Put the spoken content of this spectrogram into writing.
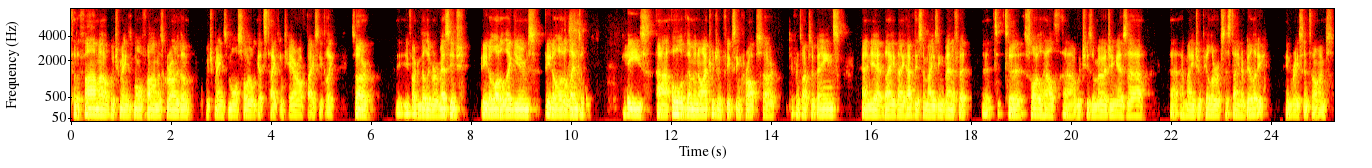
to the farmer, which means more farmers grow them, which means more soil gets taken care of, basically. So if I can deliver a message, eat a lot of legumes, eat a lot of lentils, peas, uh, all of them are nitrogen fixing crops. So different types of beans. And yeah, they, they have this amazing benefit to, to, soil health, uh, which is emerging as a, a major pillar of sustainability in recent times.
